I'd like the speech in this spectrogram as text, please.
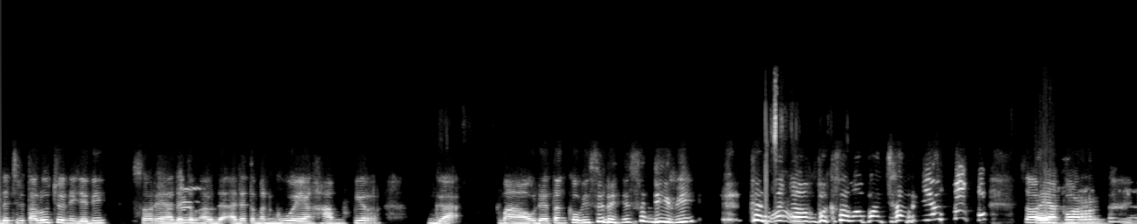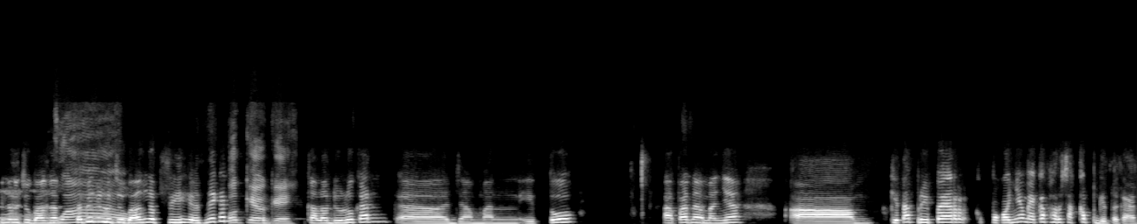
ada cerita lucu nih. Jadi sorry ada te- Hmm. ada ada teman gue yang hampir nggak mau datang ke wisudanya sendiri karena Wow. ngambek sama pacarnya. Sorry ya Oh Kor, my ini lucu banget. Tapi ini lucu Wow. banget sih. Maksudnya kan Oke, oke. kalau dulu kan eh, zaman itu apa namanya um, kita prepare pokoknya makeup harus cakep gitu kan.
